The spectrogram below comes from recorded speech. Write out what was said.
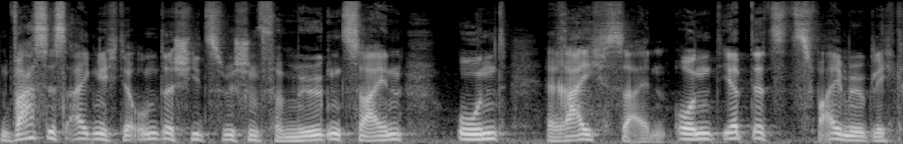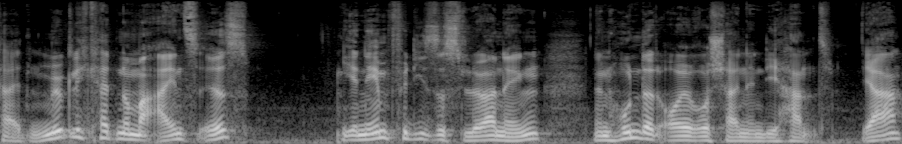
was ist eigentlich der Unterschied zwischen vermögend sein und reich sein? Und ihr habt jetzt zwei Möglichkeiten. Möglichkeit Nummer eins ist, Ihr nehmt für dieses Learning einen 100-Euro-Schein in die Hand. Ja,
